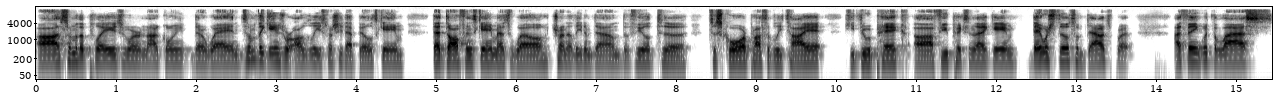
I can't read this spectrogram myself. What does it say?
Uh some of the plays were not going their way and some of the games were ugly, especially that Bills game, that Dolphins game as well, trying to lead him down the field to to score, possibly tie it. He threw a pick, uh, a few picks in that game. There were still some doubts, but I think with the last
